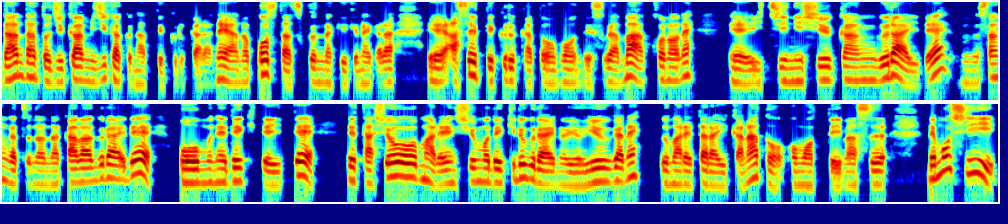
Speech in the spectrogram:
だんだんと時間短くなってくるからね、あの、ポスター作んなきゃいけないから、えー焦ってくるかと思うんですが、まあ、このね、えー1、2週間ぐらいで、3月の半ばぐらいで、おおむねできていて、で、多少、まあ練習もできるぐらいの余裕がね、生まれたらいいかなと思っています。で、もし、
